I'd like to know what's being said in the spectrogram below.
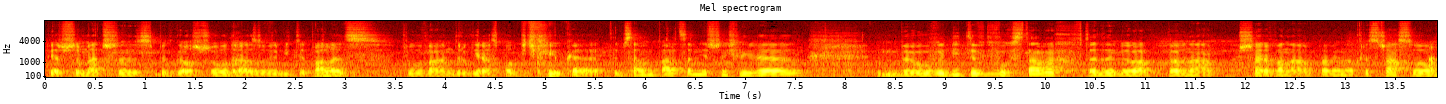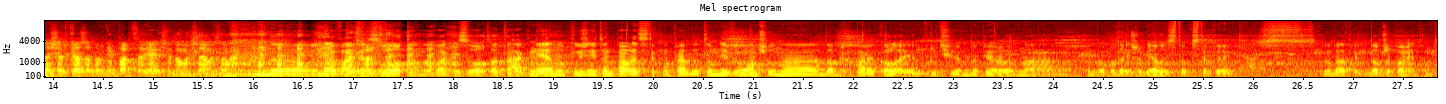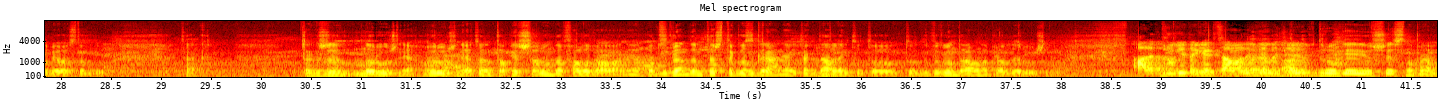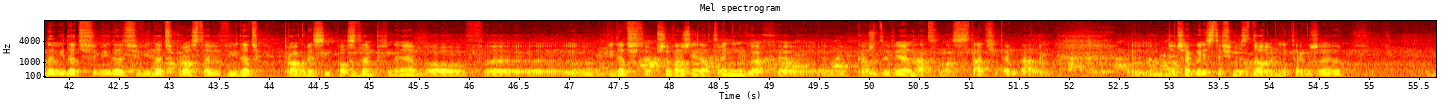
pierwszy mecz z Bydgoszczą od razu wybity palec. Próbowałem drugi raz podbić piłkę tym samym palcem nieszczęśliwie. Był wybity w dwóch stawach, wtedy była pewna przerwa na pewien okres czasu. A ta siatkarza pewnie palce, jak się domyślamy, są... No, na wagę złota, na wagę złota, tak. Nie, no później ten palec tak naprawdę to mnie wyłączył na dobrych parę kolejek. Wróciłem dopiero na chyba bodajże Białystok, z tego jak, chyba tak dobrze pamiętam, to Białystok był. Tak. Także no różnie, różnie. To, ta pierwsza runda falowała, nie? Pod względem też tego zgrania i tak dalej, to, to, to wyglądało naprawdę różnie. Ale w drugiej, tak jak cała Ale, będzie... ale w drugiej już jest naprawdę widać, widać, widać proste, widać progres i postęp, nie? bo w, e, widać to przeważnie na treningach. E, Każdy wie na co nas stać i tak dalej, e, do czego jesteśmy zdolni. Także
